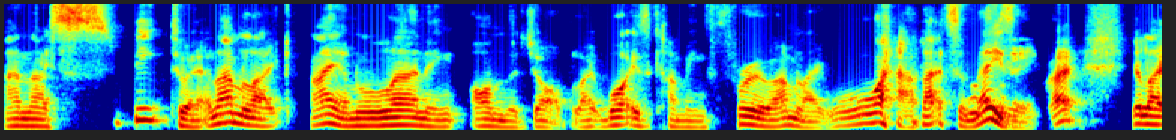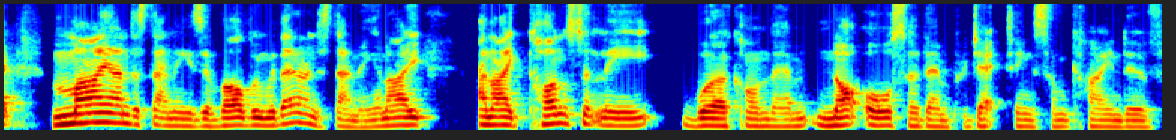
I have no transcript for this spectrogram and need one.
and I speak to it, and I'm like, I am learning on the job. Like what is coming through, I'm like, wow, that's amazing, right? You're like, my understanding is evolving with their understanding, and I and I constantly work on them, not also them projecting some kind of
